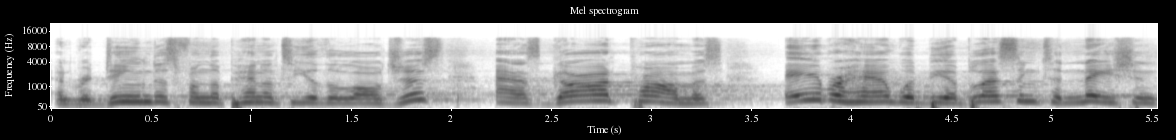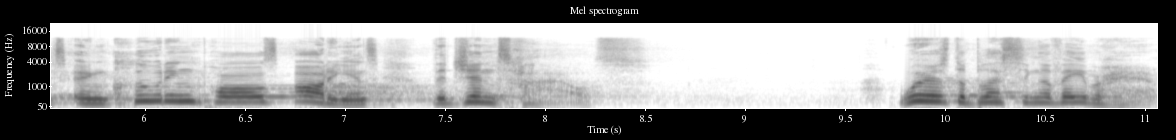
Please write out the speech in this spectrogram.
and redeemed us from the penalty of the law, just as God promised Abraham would be a blessing to nations, including Paul's audience, the Gentiles. Where's the blessing of Abraham?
